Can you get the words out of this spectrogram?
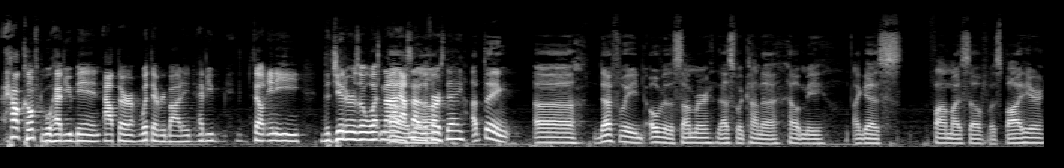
how comfortable have you been out there with everybody? Have you felt any the jitters or whatnot Oh, outside of the first day? I think uh, definitely over the summer, that's what kind of helped me, I guess, find myself a spot here.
